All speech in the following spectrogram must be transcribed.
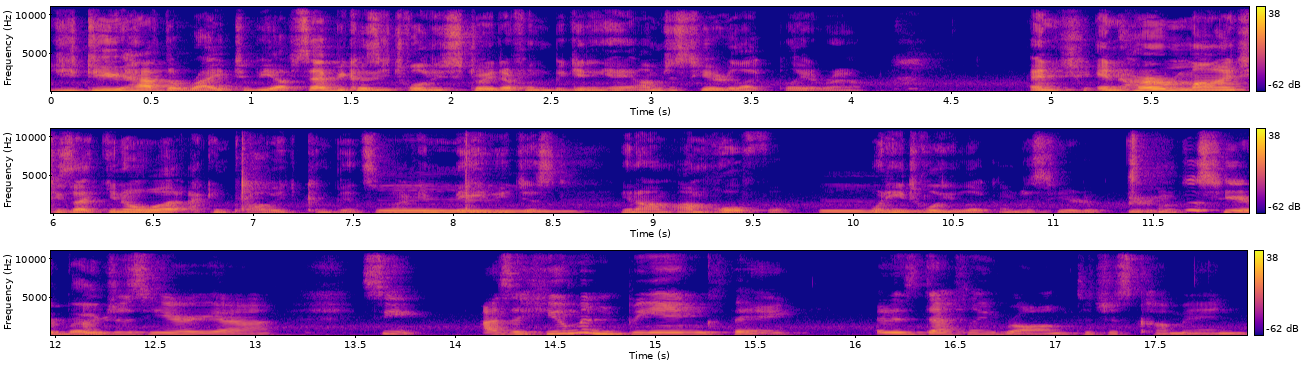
you, do you have the right to be upset because he told you straight up from the beginning, "Hey, I'm just here to like play around." And in her mind, she's like, "You know what? I can probably convince him. I can maybe just, Mm, you know, I'm, I'm hopeful." When he mm. told you, "Look, I'm just here to, I'm just here, baby." I'm just here, yeah. See, as a human being thing, it is definitely wrong to just come in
